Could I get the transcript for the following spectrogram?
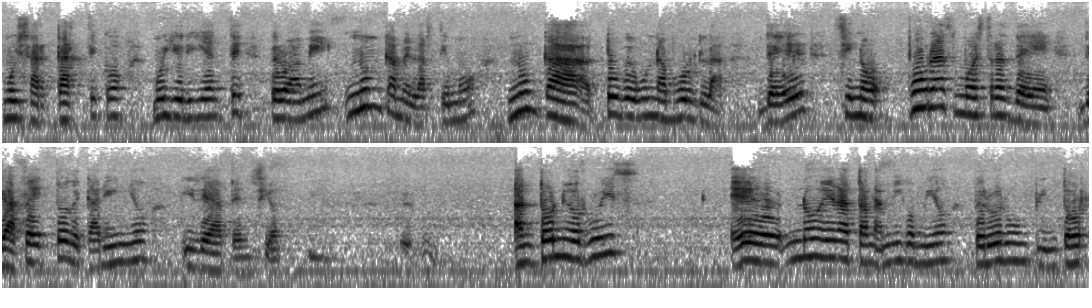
muy sarcástico, muy hiriente, pero a mí nunca me lastimó, nunca tuve una burla de él, sino puras muestras de, afecto, de cariño y de atención. Antonio Ruiz eh, no era tan amigo mío, pero era un pintor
